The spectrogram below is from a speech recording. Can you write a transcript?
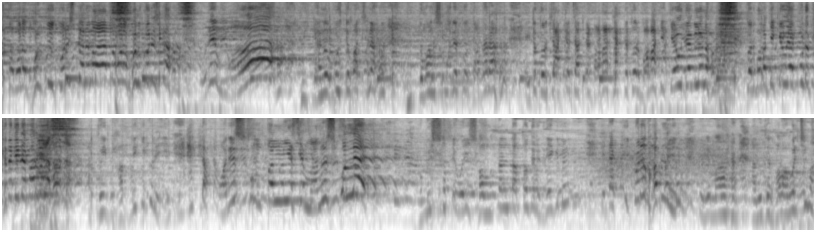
এত বড় ভুল তুই করিস না মা এত বড় ভুল করিস না। ওরে মা তুই কেন বুঝতে পারছিস না? তোমার সমাজে তোর দাদারা, এই তো তোর চারটে চারটে দাদা থাকতে তোর বাবাকে কেউ দেখল না। তোর বাবাকে কেউ এক খেতে দিতে পারবে না। তুই ভাবলি কি করে? একটা পরের সন্তান নিয়ে সে মানুষ করলে ভবিষ্যতে ওই সন্তানটা তোদের দেখবে? এটা কি করে ভাবলি? ওরে মা, আমি তোর বাবা বলছি মা,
